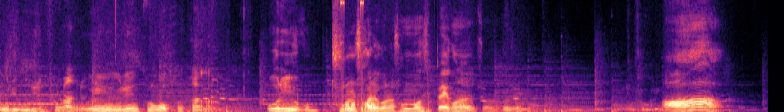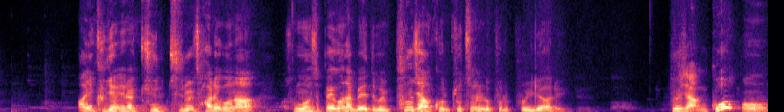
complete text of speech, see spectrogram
우리 우리는 풀면 안 돼. 우리는 우리는 그런 거 없었잖아. 우리 이거 줄을 자르거나 손목에서 빼거나 했잖아, 그지? 아, 아니 그게 아니라 줄, 줄을 자르거나 손목에서 빼거나 매듭을 풀지 않고 교차된 로프를 분리하래. 풀지 않고? 어.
